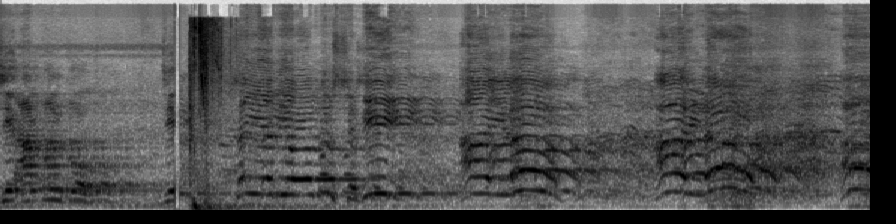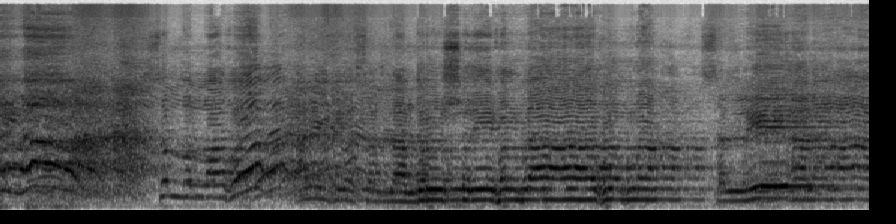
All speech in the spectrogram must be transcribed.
যে আতঙ্ক যে সৈয়দি ও মুর্শিদি I love I love I love. সাল্লাল্লাহু আলাইহি ওয়াসাল্লাম দরুদ শরীফ আল্লাহুম্মা সাল্লি আলা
